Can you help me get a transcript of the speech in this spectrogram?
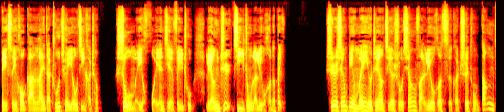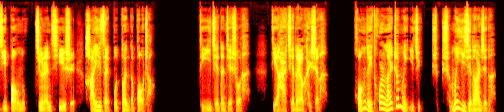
被随后赶来的朱雀有机可乘，数枚火焰剑飞出，两只击中了六合的背。事情并没有这样结束，相反，六合此刻吃痛，当即暴怒，竟然气势还在不断的暴涨。第一阶段结束了，第二阶段要开始了。黄队突然来这么一句：“什什么一阶段、二阶段？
